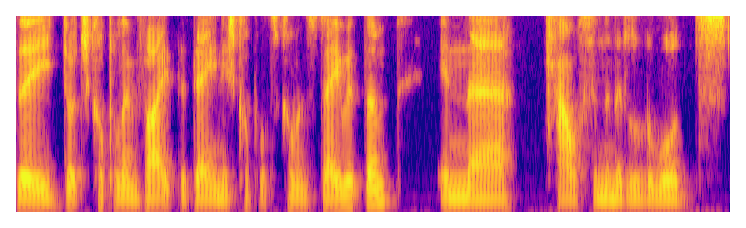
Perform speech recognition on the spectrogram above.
the Dutch couple invite the Danish couple to come and stay with them in their house in the middle of the woods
